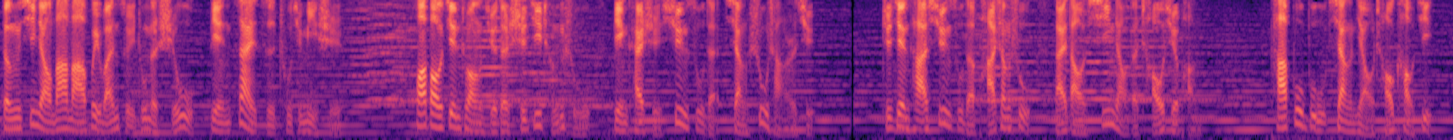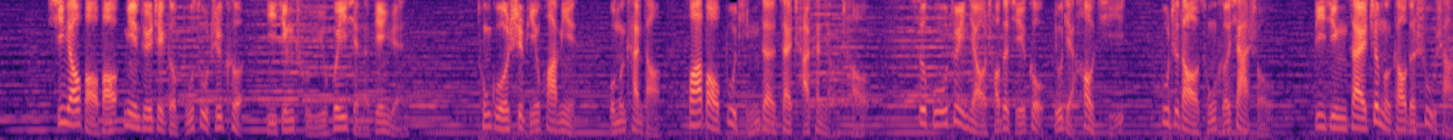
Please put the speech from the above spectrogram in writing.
等犀鸟妈妈喂完嘴中的食物，便再次出去觅食。花豹见状，觉得时机成熟，便开始迅速地向树上而去。只见它迅速地爬上树，来到犀鸟的巢穴旁，它步步向鸟巢靠近。犀鸟宝宝面对这个不速之客，已经处于危险的边缘。通过视频画面，我们看到花豹不停地在查看鸟巢，似乎对鸟巢的结构有点好奇，不知道从何下手。毕竟在这么高的树上，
